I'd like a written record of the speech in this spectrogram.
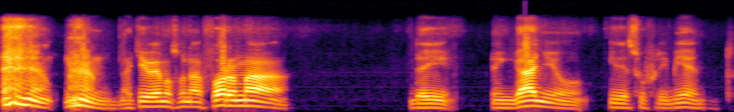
Aquí vemos una forma de engaño y de sufrimiento.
